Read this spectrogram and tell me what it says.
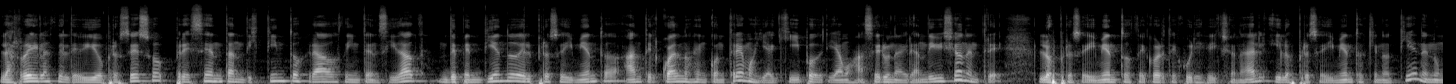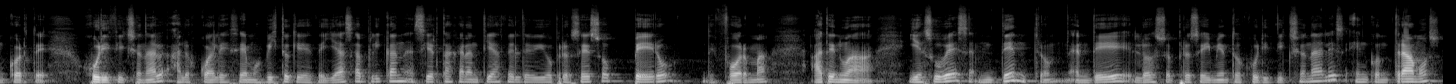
las reglas del debido proceso presentan distintos grados de intensidad dependiendo del procedimiento ante el cual nos encontremos y aquí podríamos hacer una gran división entre los procedimientos de corte jurisdiccional y los procedimientos que no tienen un corte jurisdiccional a los cuales hemos visto que desde ya se aplican ciertas garantías del debido proceso pero de forma atenuada. Y a su vez, dentro de los procedimientos jurisdiccionales encontramos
